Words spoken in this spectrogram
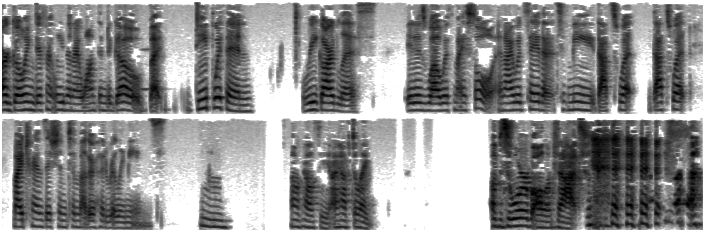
are going differently than I want them to go. But deep within, regardless, it is well with my soul. And I would say that to me, that's what, that's what my transition to motherhood really means. Hmm. Oh, Kelsey, I have to like absorb all of that.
